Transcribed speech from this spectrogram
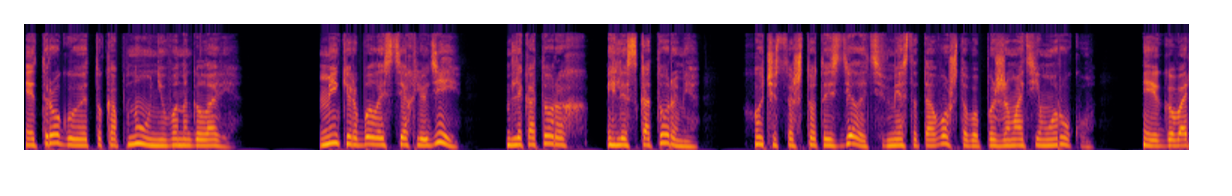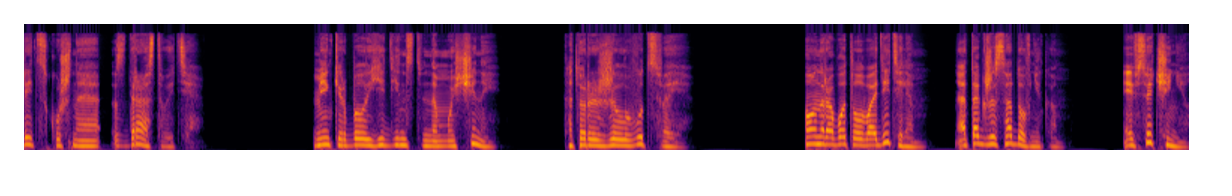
и трогаю эту копну у него на голове. Микер был из тех людей, для которых или с которыми хочется что-то сделать вместо того, чтобы пожимать ему руку и говорить скучное «здравствуйте». Микер был единственным мужчиной, который жил в Удсвее. Он работал водителем, а также садовником, и все чинил.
